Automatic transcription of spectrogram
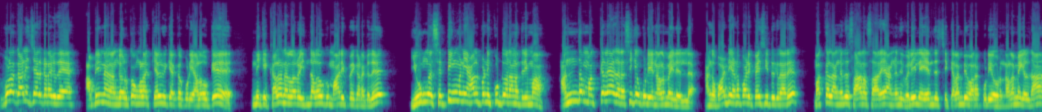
இவ்வளவு காலி சேர் கிடக்குது? அப்படின்னு அங்க இருக்கவங்க கேள்வி கேட்கக்கூடிய அளவுக்கு இன்னைக்கு கலை நிலவரம் இந்த அளவுக்கு மாறி போய் கிடக்குது. இவங்க செட்டிங் பண்ணி ஆள் பண்ணி கூட்டு வராங்க தெரியுமா? அந்த மக்களே அதை ரசிக்கக்கூடிய நிலைமையில இல்லை. அங்க பாட்டி எடப்பாடி பேசிட்டு இருக்கிறாரு மக்கள் அங்கிருந்து சார சாரே அங்கிருந்து வெளியில எழுந்திரிச்சு கிளம்பி வரக்கூடிய ஒரு நிலைமைகள் தான்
